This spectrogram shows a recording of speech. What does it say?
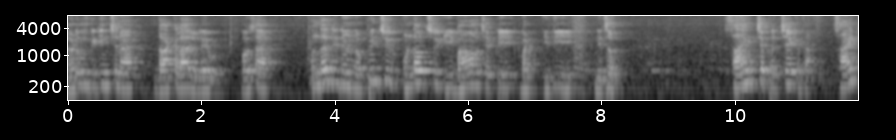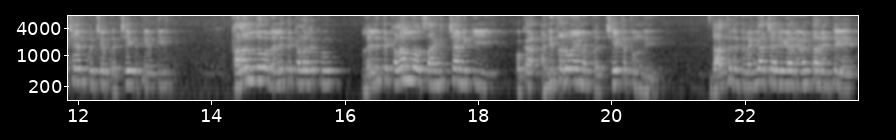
నడుము బిగించిన దాఖలాలు లేవు. బహుశా కొందరిని నేను నొప్పించి ఉండవచ్చు ఈ భావన చెప్పి బట్ ఇది నిజం. సాహిత్య ప్రత్యేకత. సాహిత్యానికి వచ్చే ప్రత్యేకత ఏమిటి? కళల్లో లలిత కళలకు లలిత కళల్లో సాహిత్యానికి ఒక అనితరమైన ప్రత్యేకత ఉంది. దాసరథి రంగాచార్య గారు ఏమంటారంటే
